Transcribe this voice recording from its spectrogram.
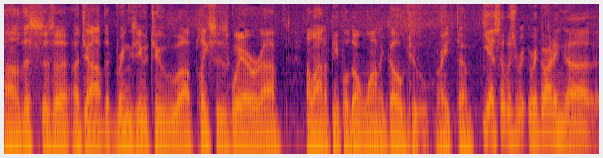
uh, this is a, a, job that brings you to uh, places where a lot of people don't want to go to, right? Um, yes, it was re- regarding uh,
